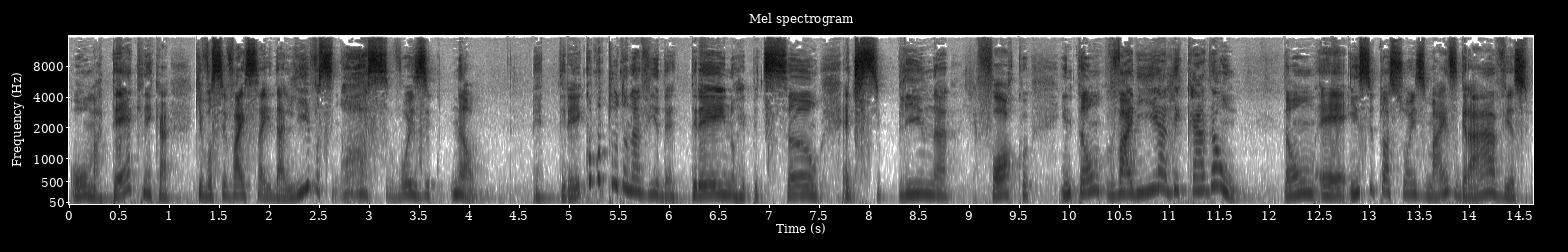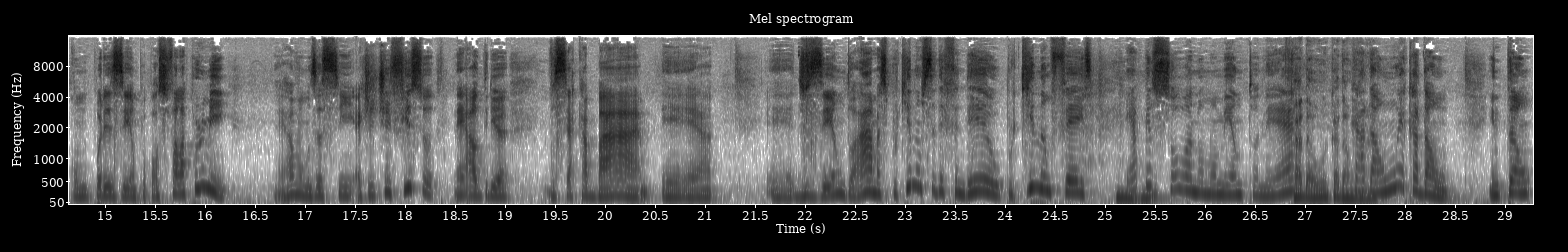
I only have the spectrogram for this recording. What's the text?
ou uma técnica que você vai sair dali, você, nossa, vou executar. Não, é treino, como tudo na vida, é treino, repetição, é disciplina, é foco. Então, varia de cada um. Então, é, em situações mais graves, como por exemplo, posso falar por mim, né? vamos assim, é que é difícil, né, Aldria, você acabar é, é, dizendo, ah, mas por que não se defendeu? Por que não fez? Uhum. É a uhum. pessoa no momento, né? Cada um é cada um. Cada né? um é cada um. Então,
